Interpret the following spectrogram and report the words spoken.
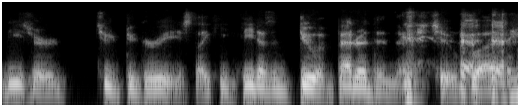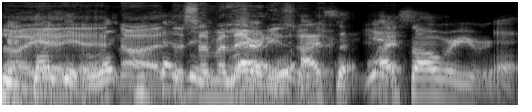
these are two degrees. Like he, he doesn't do it better than those two, but he No, yeah, it. yeah. he No, does the it similarities I saw. I saw where you were. yeah,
